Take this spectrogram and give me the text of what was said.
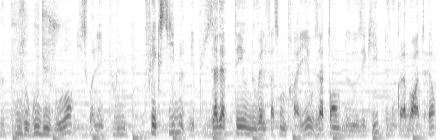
le plus au goût du jour, qui soient les plus flexibles, les plus adaptés aux nouvelles façons de travailler, aux attentes de nos équipes, de nos collaborateurs.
